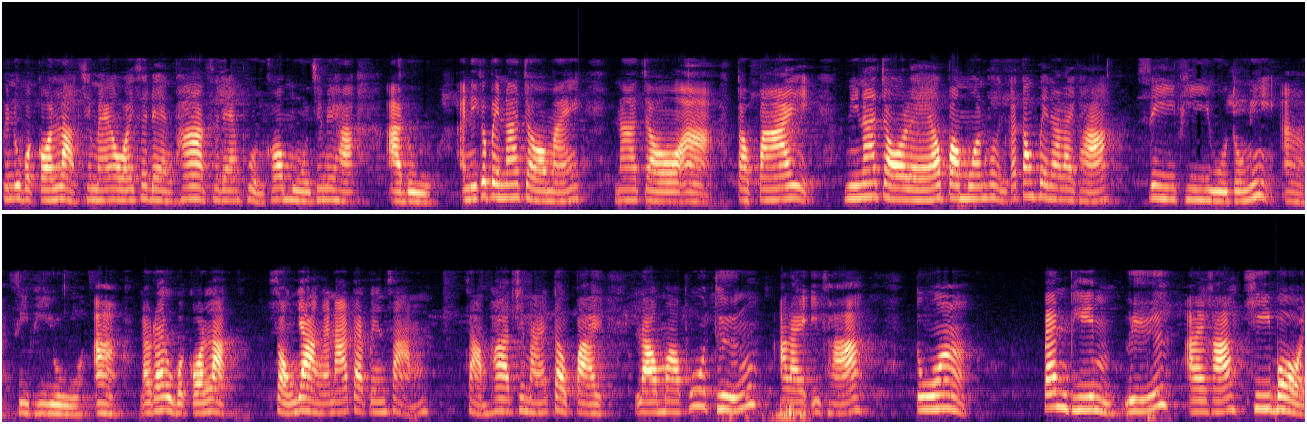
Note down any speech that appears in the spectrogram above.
เป็นอุปกรณ์หลักใช่ไหมเอาไว้แสดงภาพแสดงผลข้อมูลใช่ไหมคะอ่าดู อันนี้ก็เป็นหน้าจอไหมหน้าจออะต่อไปมีหน้าจอแล้วประมวลผลก็ต้องเป็นอะไรคะ CPU ตรงนี้อ่า CPU อ่าเราได้อุปกรณ์หลัก 2 อย่างนะแต่เป็น 3 3 ภาพใช่ไหมต่อไป เรามาพูดถึงอะไรอีกคะ ตัว ป้นพิมพ์ หรืออะไรคะคีย์บอร์ด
